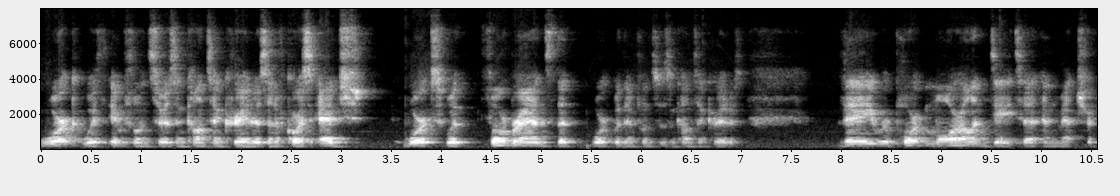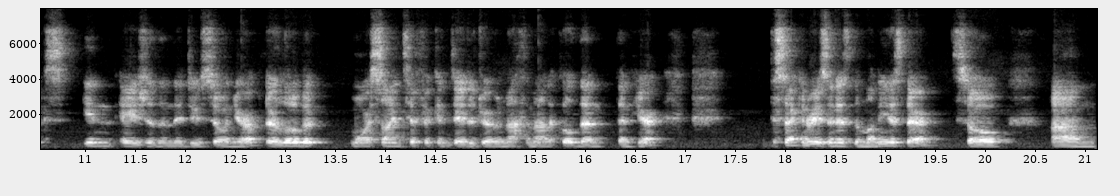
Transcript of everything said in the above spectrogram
work with influencers and content creators, and of course, Edge works with four brands that work with influencers and content creators. They report more on data and metrics in Asia than they do so in Europe. They're a little bit more scientific and data driven, mathematical than, than here. The second reason is the money is there. So um,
